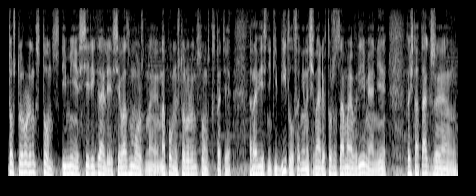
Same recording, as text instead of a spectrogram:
то, что Роллинг Стоунс, имея все регалии, всевозможные, напомню, что Роллинг Стоунс, кстати, ровесники Битлз, они начинали в то же самое время, они точно так же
